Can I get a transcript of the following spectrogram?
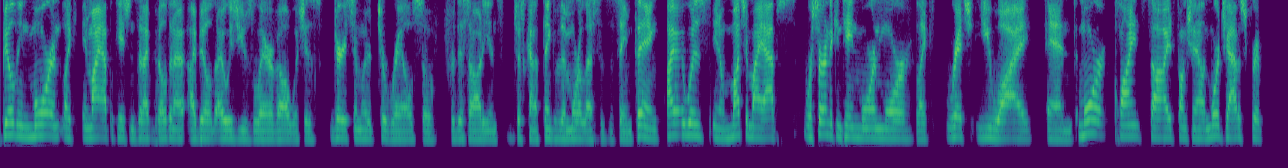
building more and like in my applications that I built, and I, I build, I always use Laravel, which is very similar to Rails. So for this audience, just kind of think of them more or less as the same thing. I was, you know, much of my apps were starting to contain more and more like rich UI and more client side functionality, more JavaScript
